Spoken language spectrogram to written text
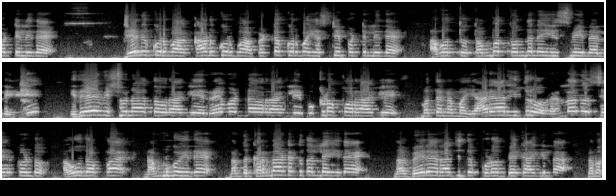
ಪಟ್ಟಿಲಿದೆ. ಜೇನು ಕುರುಬ ಕಾಡು ಕುರುಬ, ಬೆಟ್ಟ ಕುರುಬ ಎಸ್ ಟಿ ಪಟ್ಟಿಲಿದೆ. ಅವತ್ತು ತೊಂಬತ್ತೊಂದನೇ ಇಸ್ವಿನಲ್ಲಿ ಇದೇ ವಿಶ್ವನಾಥ್ ಅವರಾಗ್ಲಿ, ರೇವಣ್ಣ ಅವರಾಗ್ಲಿ ಮುಕ್ಕಡಪ್ಪ ಅವರಾಗ್ಲಿ, ಮತ್ತೆ ನಮ್ಮ ಯಾರ್ಯಾರು ಇದ್ರು ಅವರೆಲ್ಲಾನು ಸೇರ್ಕೊಂಡು, ಹೌದಪ್ಪ, ನಮಗೂ ಇದೆ, ನಮ್ದು ಕರ್ನಾಟಕದಲ್ಲೇ ಇದೆ, ನಾವು ಬೇರೆ ರಾಜ್ಯದ ಕೊಡೋದ್ ಬೇಕಾಗಿಲ್ಲ, ನಮ್ಮ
